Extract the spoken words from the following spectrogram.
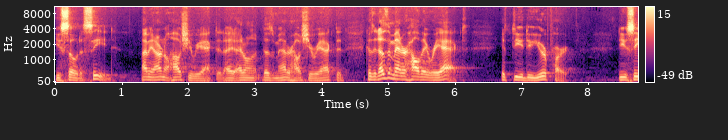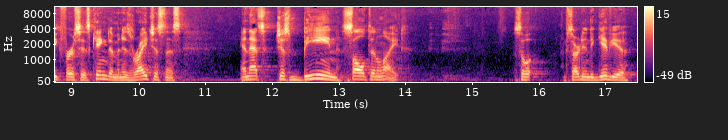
You sowed a seed. I mean, I don't know how she reacted. I, I don't. It doesn't matter how she reacted because it doesn't matter how they react. It's do you do your part? Do you seek first His kingdom and His righteousness? And that's just being salt and light. So I'm starting to give you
